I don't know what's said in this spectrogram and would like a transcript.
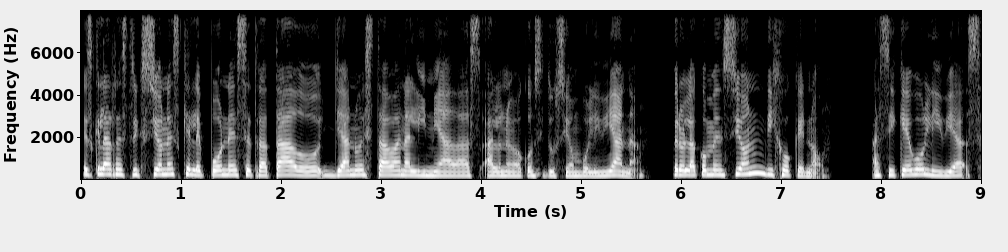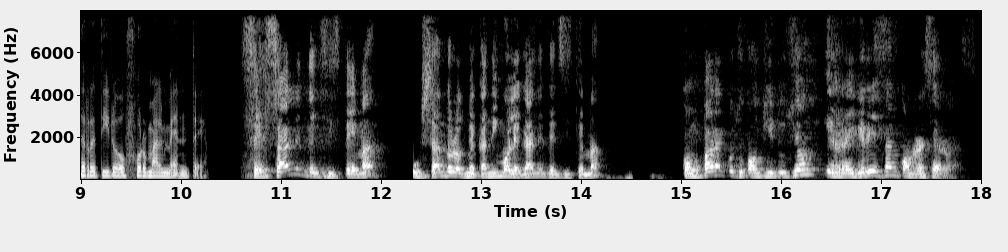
es que las restricciones que le pone ese tratado ya no estaban alineadas a la nueva constitución boliviana. Pero la convención dijo que no. Así que Bolivia se retiró formalmente. Se salen del sistema usando los mecanismos legales del sistema, comparan con su constitución y regresan con reservas.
